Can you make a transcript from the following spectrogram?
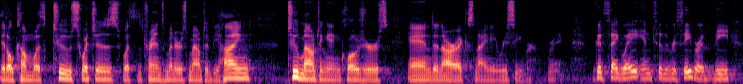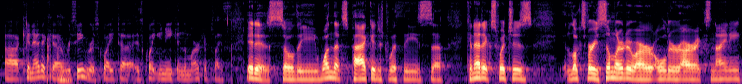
It'll come with two switches with the transmitters mounted behind, two mounting enclosures, and an RX90 receiver. Right. Good segue into the receiver. The uh, Kinetic receiver is quite uh, is quite unique in the marketplace. It is. So the one that's packaged with these uh, kinetic switches looks very similar to our older RX90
